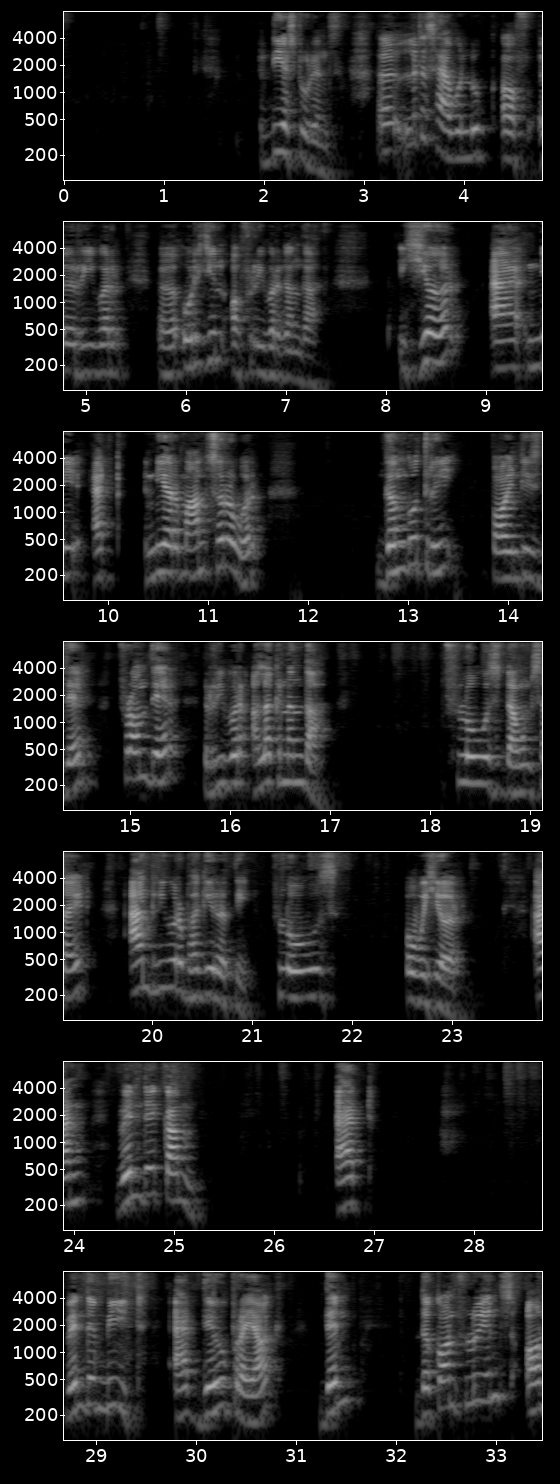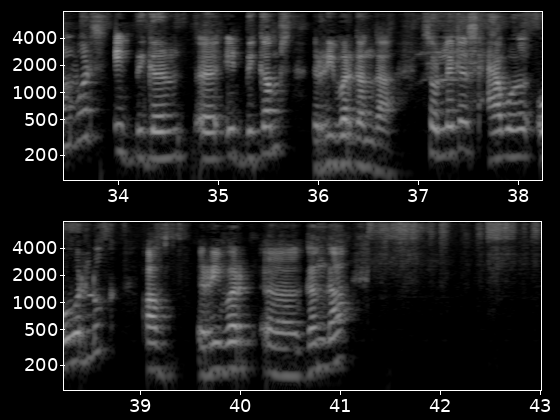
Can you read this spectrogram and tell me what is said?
Dear students, uh, let us have a look of a river, uh, origin of river Ganga. Here uh, at near Mansarovar, Gangotri point is there. From there, river Alaknanda flows downside and river Bhagirathi flows over here. And when they come at, when they meet at Devprayag, then the confluence onwards it began uh, it becomes river ganga so let us have a overlook of river uh, Ganga.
